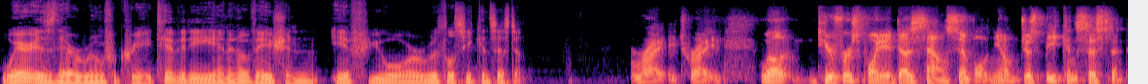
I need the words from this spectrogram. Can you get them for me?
Where is there room for creativity and innovation if you're ruthlessly consistent? Right, right. Well, to your first point, it does sound simple. You know, just be consistent.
